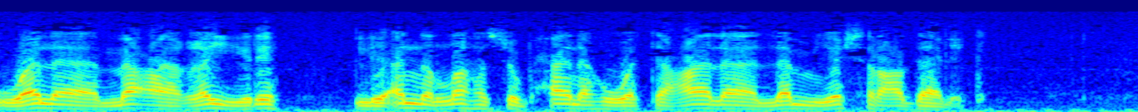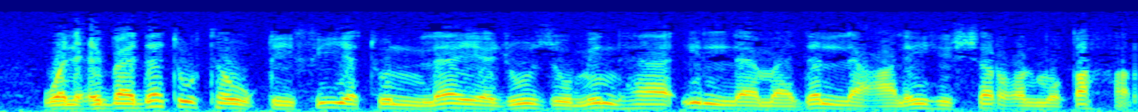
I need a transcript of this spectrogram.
ولا مع غيره لأن الله سبحانه وتعالى لم يشرع ذلك. والعبادات توقيفية لا يجوز منها إلا ما دل عليه الشرع المطهر.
